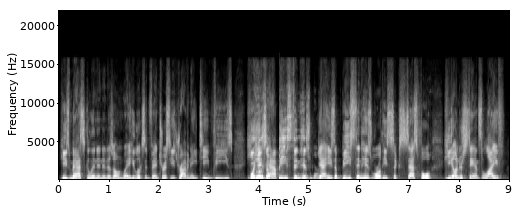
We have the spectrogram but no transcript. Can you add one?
he's masculine and in his own way. He looks adventurous. He's driving ATVs. He well, he's a happy. beast in his world. Yeah, he's a beast in his world. He's successful. He understands life.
